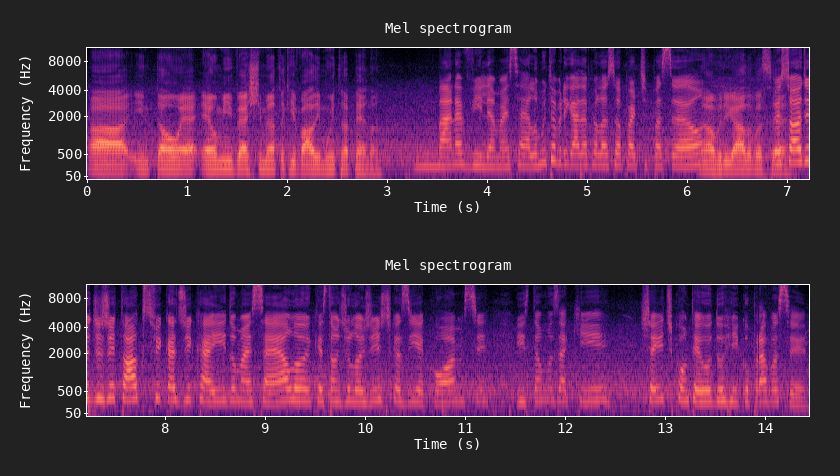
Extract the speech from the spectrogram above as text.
Uh, então é, é um investimento que vale muito a pena. Maravilha, Marcelo. Muito obrigada pela sua participação. Não, obrigado a você. Pessoal do Digitox, fica a dica aí do Marcelo, questão de logísticas e e-commerce. E estamos aqui cheio de conteúdo rico para você.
